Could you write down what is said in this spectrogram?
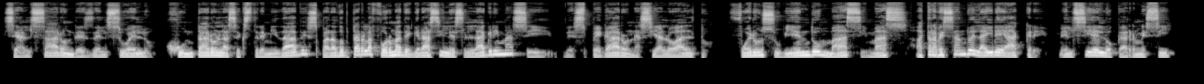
se alzaron desde el suelo, juntaron las extremidades para adoptar la forma de gráciles lágrimas y despegaron hacia lo alto. Fueron subiendo más y más, atravesando el aire acre, el cielo carmesí,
